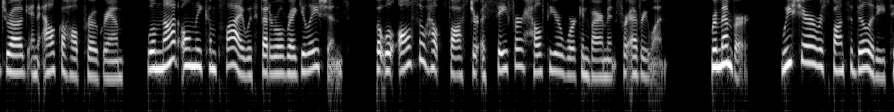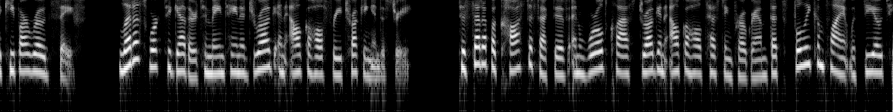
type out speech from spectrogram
drug and alcohol program will not only comply with federal regulations, but will also help foster a safer, healthier work environment for everyone. Remember, we share a responsibility to keep our roads safe. Let us work together to maintain a drug and alcohol free trucking industry. To set up a cost effective and world class drug and alcohol testing program that's fully compliant with DOT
